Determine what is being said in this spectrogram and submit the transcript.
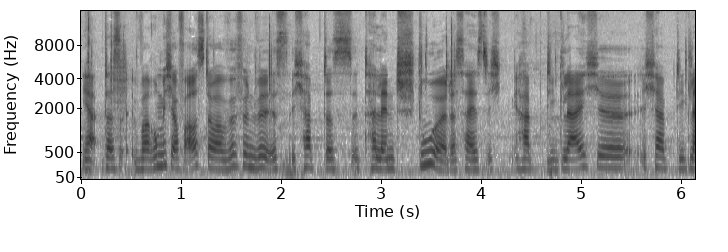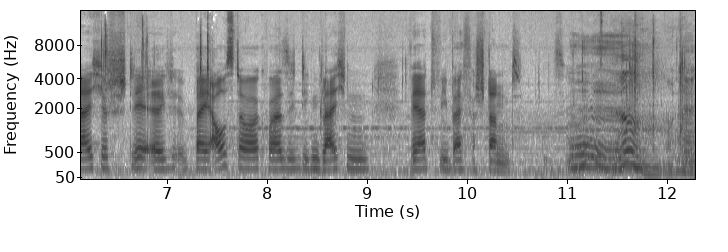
Ja, das, warum ich auf Ausdauer würfeln will, ist, ich habe das Talent stur. Das heißt, ich habe die gleiche, ich habe die gleiche Ste äh, bei Ausdauer quasi den gleichen Wert wie bei Verstand. Deswegen, okay.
